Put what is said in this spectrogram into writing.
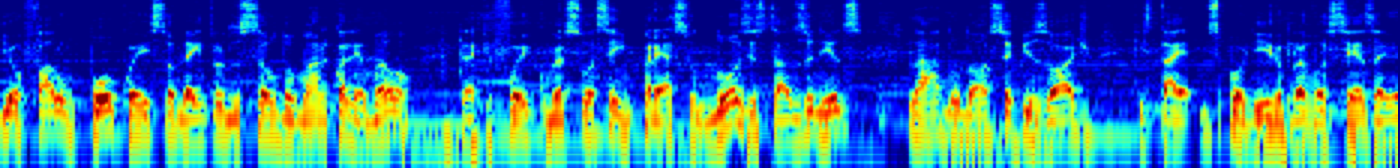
e eu falo um pouco aí sobre a introdução do marco alemão, né, que foi começou a ser impresso nos Estados Unidos lá no nosso episódio que está disponível para vocês aí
